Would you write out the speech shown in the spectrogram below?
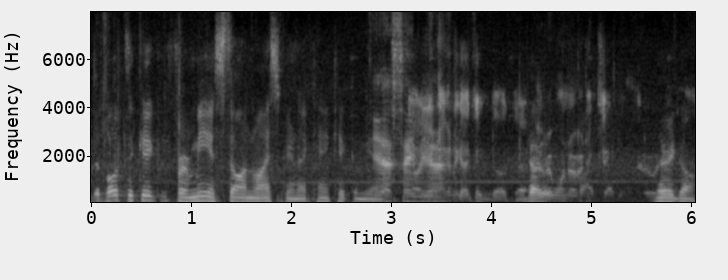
The vote to kick for me is still on my screen. I can't kick him yet. Yeah, same Oh, you're not gonna get kicked, dog. Everyone already kicked. Everyone- There you go.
